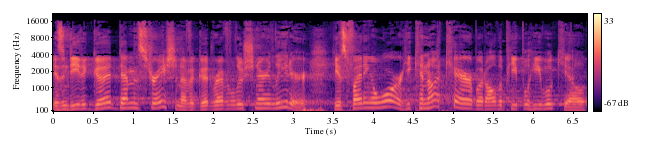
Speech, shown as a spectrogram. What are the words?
is indeed a good demonstration of a good revolutionary leader. He is fighting a war. He cannot care about all the people he will kill,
